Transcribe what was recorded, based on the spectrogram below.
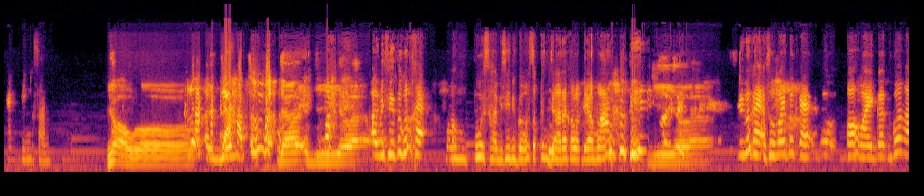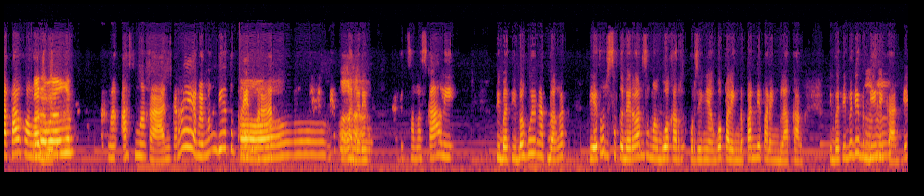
kayak pingsan Ya Allah. Lu jahat sumpah. Ya gila. habis itu gue kayak mampus habis ini gue masuk penjara kalau dia mati Gila. itu kayak semua itu kayak itu oh my god gue nggak tahu kalau Parah banget. kena asma kan karena ya memang dia tuh preman Oh. dia tuh nggak dari sakit sama sekali tiba-tiba gue ingat banget dia tuh satu deretan sama gue kursinya gue paling depan dia paling belakang tiba-tiba dia berdiri Mhm. kan dia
